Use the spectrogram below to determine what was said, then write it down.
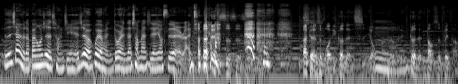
的。可是像有的办公室的场景也是会有很多人在上班时间用私人软体，啊，是 是是，那可能是博你个人使用嘛，嗯，对不对？个人倒是非常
